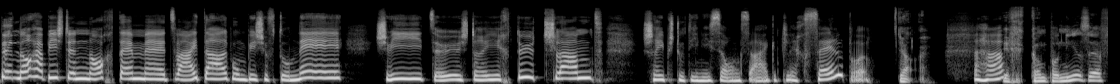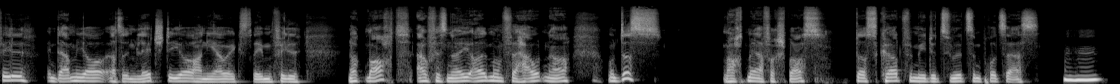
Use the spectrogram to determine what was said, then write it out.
Dann nachher bist du dann nach dem äh, zweiten Album bist auf Tournee, Schweiz, Österreich, Deutschland. Schreibst du deine Songs eigentlich selber? Ja. Aha. Ich komponiere sehr viel. In diesem Jahr, also im letzten Jahr, habe ich auch extrem viel noch gemacht, auch fürs neue Album, für Hautnah. Und das macht mir einfach Spaß. Das gehört für mich dazu zum Prozess. Mhm.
